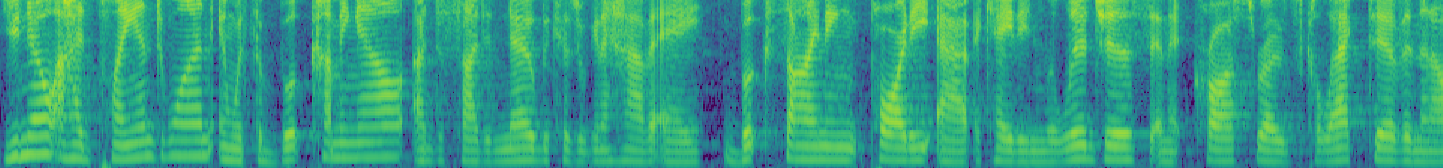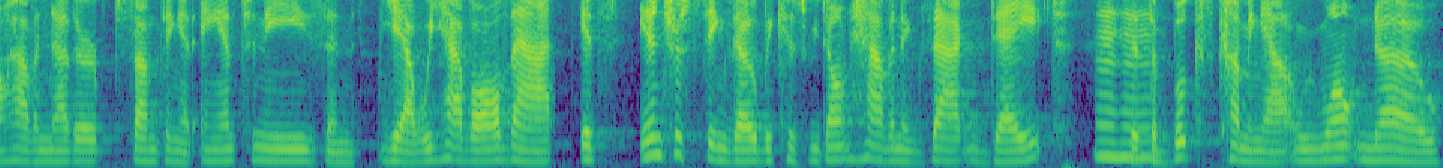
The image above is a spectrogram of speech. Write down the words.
You know, I had planned one and with the book coming out, I decided no because we're going to have a book signing party at Acadian Religious and at Crossroads Collective and then I'll have another something at Antony's. and yeah, we have all that. It's interesting though because we don't have an exact date mm-hmm. that the book's coming out and we won't know.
